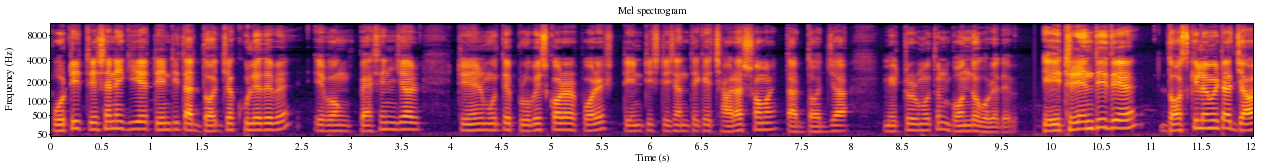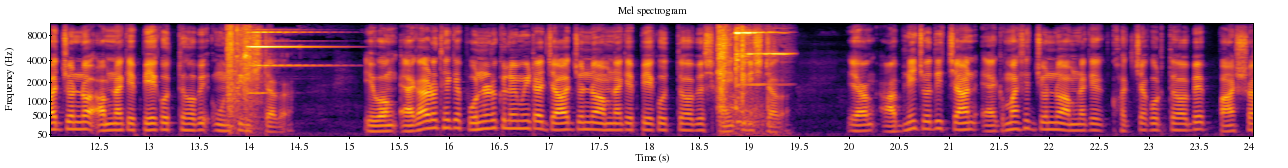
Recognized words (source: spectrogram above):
প্রতি স্টেশনে গিয়ে ট্রেনটি তার দরজা খুলে দেবে এবং প্যাসেঞ্জার ট্রেনের মধ্যে প্রবেশ করার পরে ট্রেনটি স্টেশন থেকে ছাড়ার সময় তার দরজা মেট্রোর মতন বন্ধ করে দেবে। এই ট্রেনটিতে দশ কিলোমিটার যাওয়ার জন্য আপনাকে পে করতে হবে উনত্রিশ টাকা এবং এগারো থেকে পনেরো কিলোমিটার যাওয়ার জন্য আপনাকে পে করতে হবে সাঁত্রিশ টাকা এবং আপনি যদি চান এক মাসের জন্য আপনাকে খরচা করতে হবে পাঁচশো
